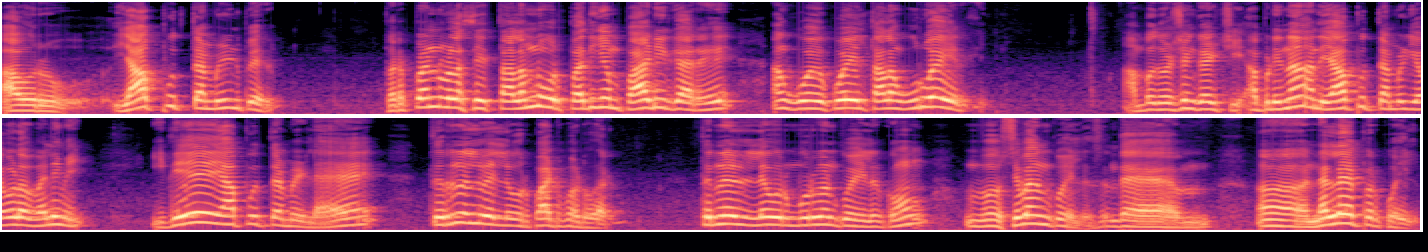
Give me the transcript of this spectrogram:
அவர் யாப்பு தமிழ்னு பேர். பிரபன் வலசை தலம்னு ஒரு பதிகம் பாடியிருக்காரு. அங்கே கோ கோயில் தலம் உருவாகிருக்கு ஐம்பது வருஷம் கழிச்சு. அப்படின்னா அந்த யாப்பு தமிழ் எவ்வளோ வலிமை? இதே யாப்பு தமிழில் திருநெல்வேலியில் ஒரு பாட்டு பாடுவார். திருநெல்வேலியில் ஒரு முருகன் கோயில் இருக்கும். சிவன் கோயில். இந்த நெல்லையப்பர் கோயில்.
